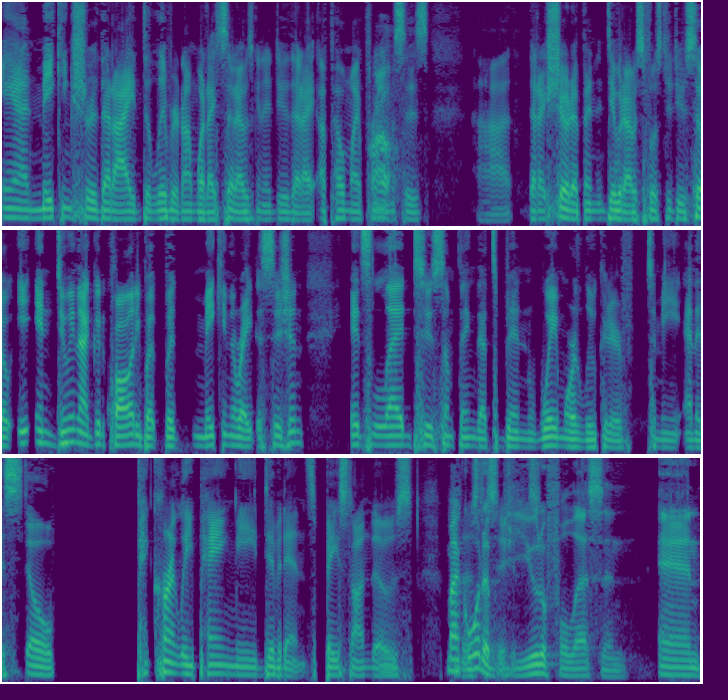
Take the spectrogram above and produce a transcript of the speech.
and making sure that I delivered on what I said I was going to do, that I upheld my promises, oh. uh, that I showed up and did what I was supposed to do. So in doing that good quality, but but making the right decision, it's led to something that's been way more lucrative to me and is still currently paying me dividends based on those. Michael, those what decisions. a beautiful lesson, and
